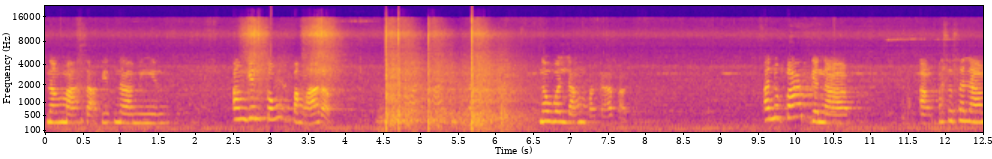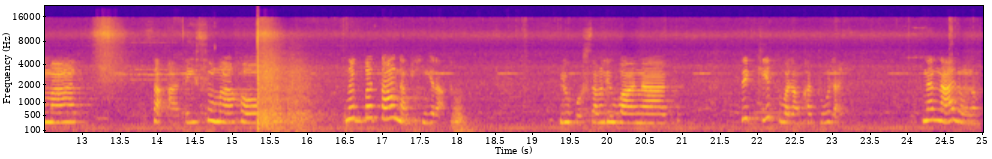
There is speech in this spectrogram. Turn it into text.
nang masapit namin ang gintong pangarap na walang magabag. Ano pa ganap ang pasasalamat sa ating sumako, nagbata ng hirap. Lubos ang liwanag, rikit walang katulad, nanalo ng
